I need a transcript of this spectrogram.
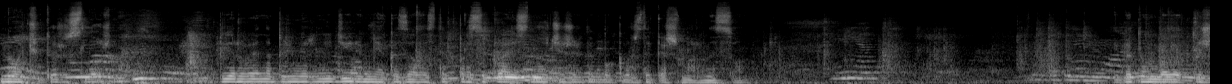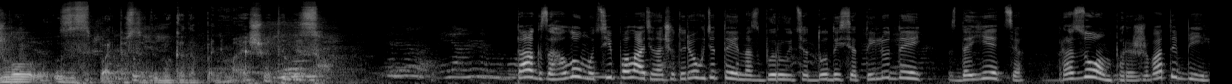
Ночью тоже сложно. Первая, например, неделю мне казалось, так просыпаясь ночью же, это был просто кошмарный сон. И потом было тяжело засыпать после того, когда понимаешь, что это не сон. Так, загалом у цій палаті на чотирьох дітей назбирується до 10 людей. Здається, разом переживати біль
